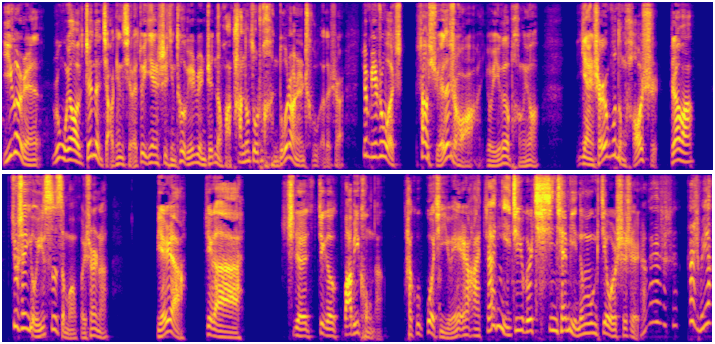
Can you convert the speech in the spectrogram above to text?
一个人如果要真的矫情起来，对一件事情特别认真的话，他能做出很多让人出格的事儿。就比如说我上学的时候啊，有一个朋友，眼神不怎么好使，知道吗？就是有一次怎么回事呢？别人啊，这个是这个挖鼻孔的。他过过去以为啊，这你这有根新铅笔，能不能借我使使？哎，这是干什么呀？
